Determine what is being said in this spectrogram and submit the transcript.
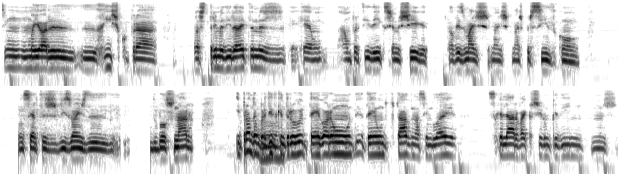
assim, um, um maior eh, risco para, para a extrema-direita, mas que, que é um, há um partido aí que se chama Chega, talvez mais, mais, mais parecido com, com certas visões de, do Bolsonaro. E pronto, é um partido Hum. que entrou, tem agora um, tem um deputado na Assembleia, se calhar vai crescer um bocadinho, mas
